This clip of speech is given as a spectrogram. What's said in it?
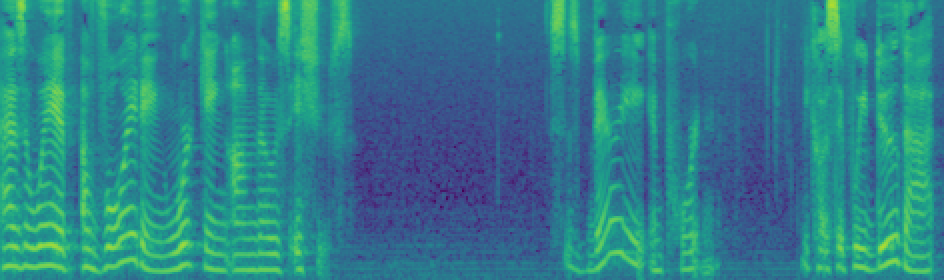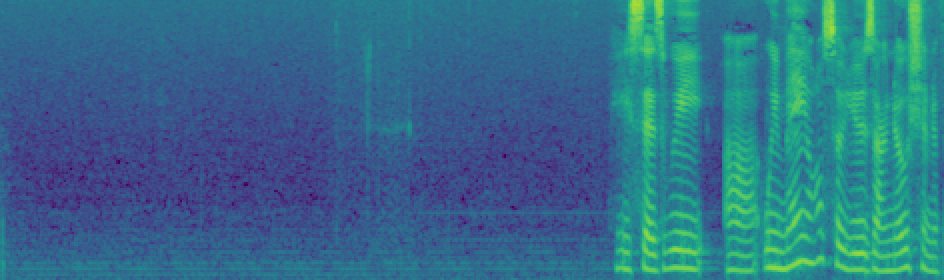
as a way of avoiding working on those issues. This is very important. Because if we do that, he says we, uh, we may also use our notion of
